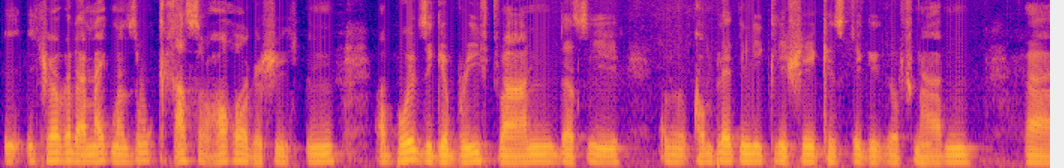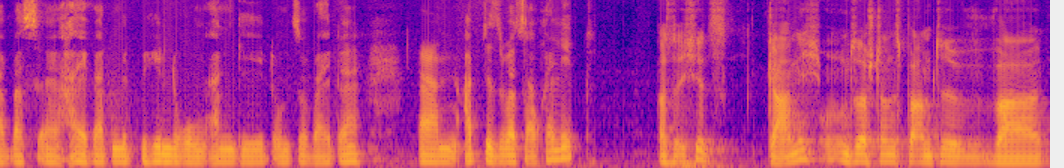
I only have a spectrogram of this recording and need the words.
ich, höre da manchmal so krasse Horrorgeschichten, obwohl sie gebrieft waren, dass sie also komplett in die Klischeekiste gegriffen haben, äh, was äh, Heiraten mit Behinderung angeht und so weiter. Ähm, habt ihr sowas auch erlebt? Also ich jetzt gar nicht. Unser Standesbeamte war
